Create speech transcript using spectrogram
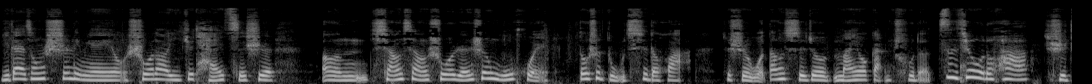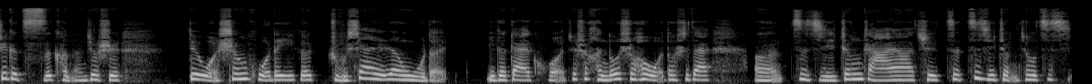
一代宗师》里面也有说到一句台词是。嗯，想想说人生无悔都是赌气的话，就是我当时就蛮有感触的。自救的话，就是这个词可能就是对我生活的一个主线任务的一个概括。就是很多时候我都是在嗯自己挣扎呀，去自自己拯救自己。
